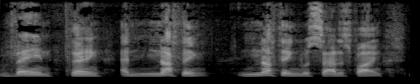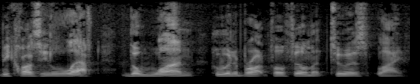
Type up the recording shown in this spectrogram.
vain thing, and nothing, nothing was satisfying because he left the one who would have brought fulfillment to his life.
